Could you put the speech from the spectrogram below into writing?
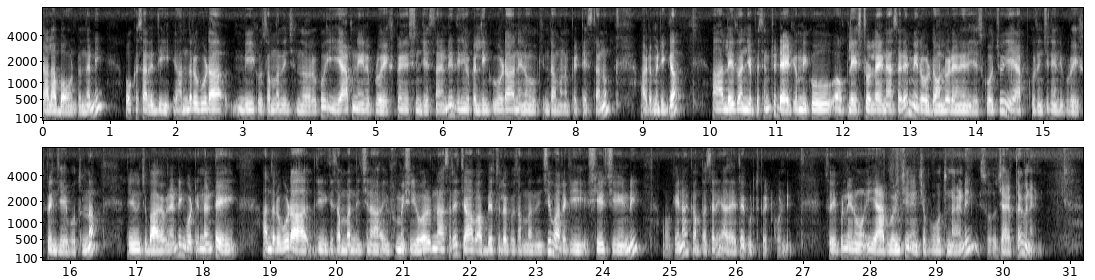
చాలా బాగుంటుందండి. ఒకసారి ఇది అందరూ కూడా మీకు సంబంధించిన వరకు ఈ యాప్ నేను ఇప్పుడు ఎక్స్ప్లెనేషన్ చేస్తానండి. దీని యొక్క లింక్ కూడా నేను కింద మనం పెట్టేస్తాను ఆటోమేటిక్గా. లేదు అని చెప్పేసి అంటే డైరెక్ట్గా మీకు ప్లే స్టోర్లో అయినా సరే మీరు డౌన్లోడ్ అనేది చేసుకోవచ్చు. ఈ యాప్ గురించి నేను ఇప్పుడు ఎక్స్ప్లెయిన్ చేయబోతున్నా. దీని గురించి బాగా వినండి. ఇంకోటి ఏంటంటే అందరూ కూడా దీనికి సంబంధించిన ఇన్ఫర్మేషన్ ఎవరున్నా సరే జాబ్ అభ్యర్థులకు సంబంధించి వాళ్ళకి షేర్ చేయండి. ఓకేనా? కంపల్సరీ అదైతే గుర్తుపెట్టుకోండి. సో ఇప్పుడు నేను ఈ యాప్ గురించి నేను చెప్పబోతున్నా అండి. సో జాగ్రత్తగా వినండి.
